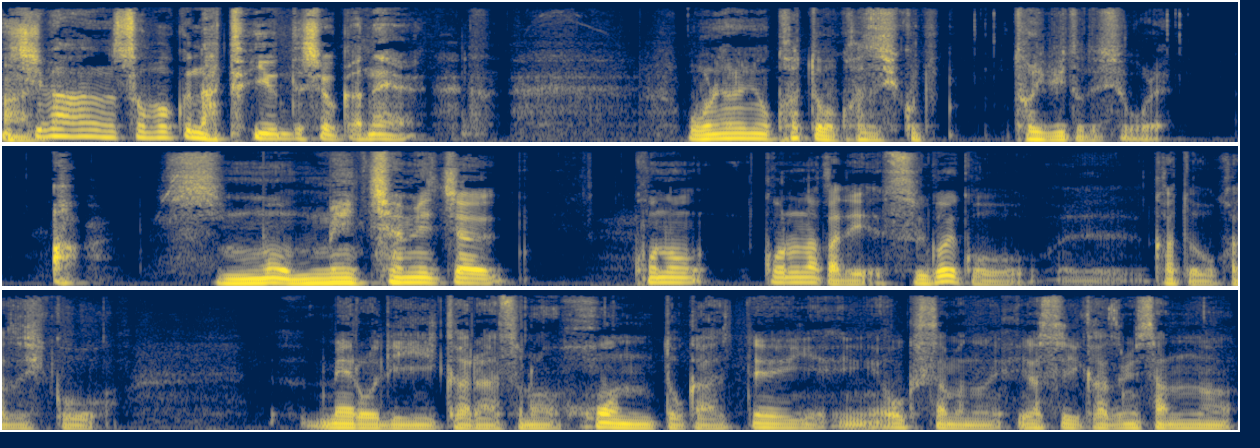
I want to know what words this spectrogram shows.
一番素朴なというんでしょうかね、俺なりの加藤和彦トリビートですよこれ。あもうめちゃめちゃこのコロナ禍ですごいこう加藤和彦メロディーからその本とかで奥様の安井和美さんの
